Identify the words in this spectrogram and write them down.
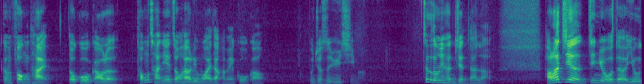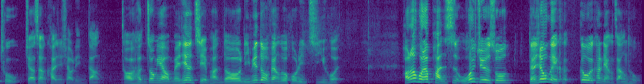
跟丰泰都过高了，同产业中还有另外一档还没过高，不就是预期吗？这个东西很简单了。好了，记得订阅我的 YouTube，加上开启小铃铛哦，很重要。每天的解盘都里面都有非常多获利机会。好了，回到盘市，我会觉得说，等一下我给各位看两张图，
